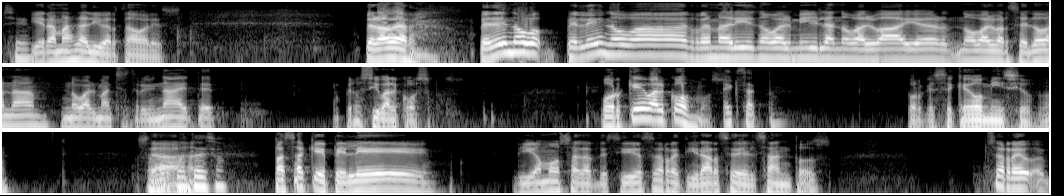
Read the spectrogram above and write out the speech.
sí. Y era más la Libertadores. Pero a ver, Pelé no, Pelé no va al Real Madrid, no va al Milan, no va al Bayern, no va al Barcelona, no va al Manchester United, pero sí va al Cosmos. ¿Por qué va al Cosmos? Exacto. Porque se quedó misio, ¿no? O ¿Se sea, cuenta de eso? pasa que Pelé, digamos, al decidirse retirarse del Santos, se re-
